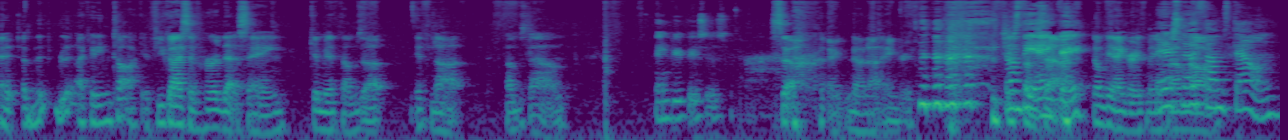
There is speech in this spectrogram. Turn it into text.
I can't even talk. If you guys have heard that saying, give me a thumbs up. If not, thumbs down. Angry faces. So no, not angry. Don't Just be thumbs down. angry. Don't be angry with me. There's I'm no wrong. thumbs down.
